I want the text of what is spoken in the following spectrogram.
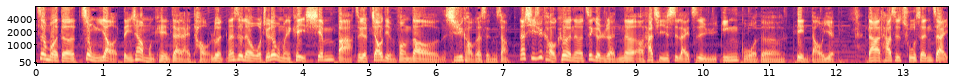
这么的重要？等一下我们可以再来讨论。但是呢，我觉得我们可以先把这个焦点放到希区考克身上。那希区考克呢，这个人呢，呃，他其实是来自于英国的电影导演。当然，他是出生在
